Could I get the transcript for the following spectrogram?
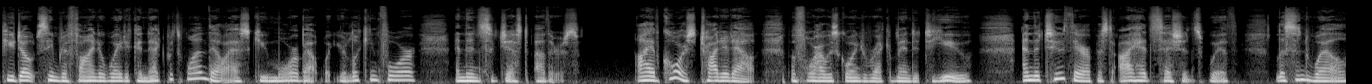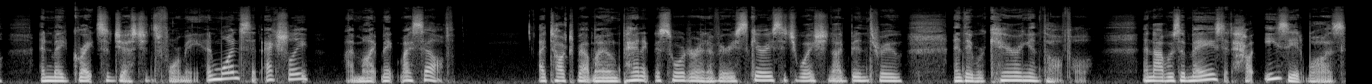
If you don't seem to find a way to connect with one, they'll ask you more about what you're looking for and then suggest others. I, of course, tried it out before I was going to recommend it to you, and the two therapists I had sessions with listened well and made great suggestions for me, and ones that actually I might make myself. I talked about my own panic disorder and a very scary situation I'd been through, and they were caring and thoughtful and I was amazed at how easy it was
